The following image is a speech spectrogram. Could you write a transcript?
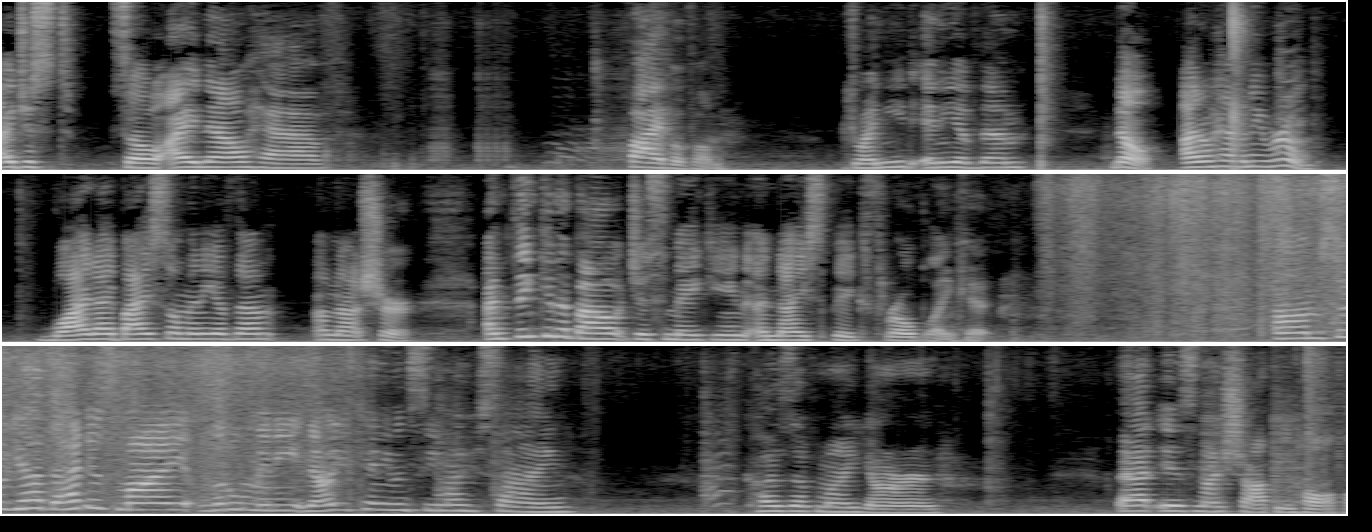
I just, so I now have five of them. Do I need any of them? No, I don't have any room. Why'd I buy so many of them? I'm not sure. I'm thinking about just making a nice big throw blanket. Um, so yeah, that is my little mini, now you can't even see my sign because of my yarn. That is my shopping haul.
